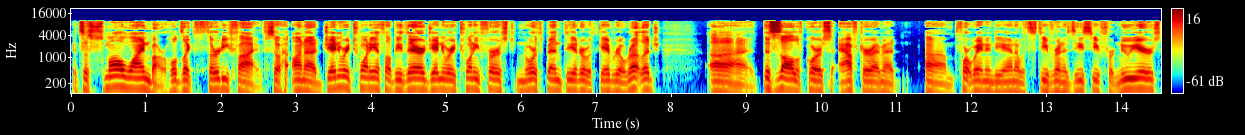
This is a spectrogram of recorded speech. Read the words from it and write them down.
It's a small wine bar, holds like 35. So on January 20th, I'll be there. January 21st, North Bend Theater with Gabriel Rutledge. Uh, this is all, of course, after I'm at um, Fort Wayne, Indiana with Steve Rannazzisi for New Year's.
